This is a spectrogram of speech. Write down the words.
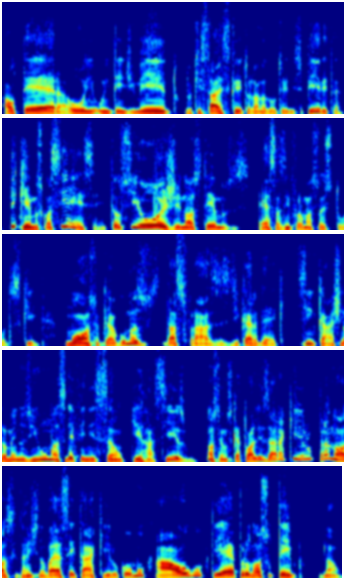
altera ou o entendimento do que está escrito lá na doutrina espírita, fiquemos com a ciência. Então, se hoje nós temos essas informações todas que mostram que algumas das frases de Kardec se encaixam, pelo menos em uma definição de racismo, nós temos que atualizar aquilo para nós. Então, a gente não vai aceitar aquilo como algo que é para o nosso tempo. Não,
